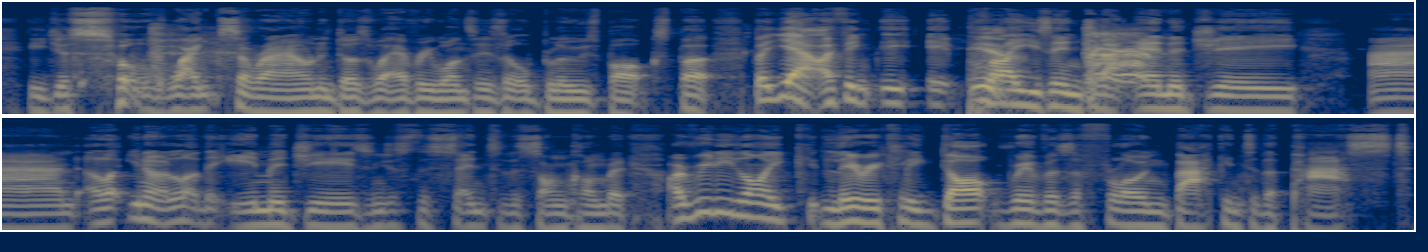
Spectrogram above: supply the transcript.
he just sort of wanks around and does whatever he wants in his little blues box. But but yeah, I think it, it Yeah. plays into that energy and a lot, you know a lot of the images and just the sense of the song content. I really like lyrically, dark rivers are flowing back into the past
